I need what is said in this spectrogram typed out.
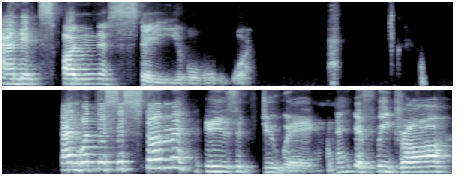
and it's unstable. And what the system is doing, if we draw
